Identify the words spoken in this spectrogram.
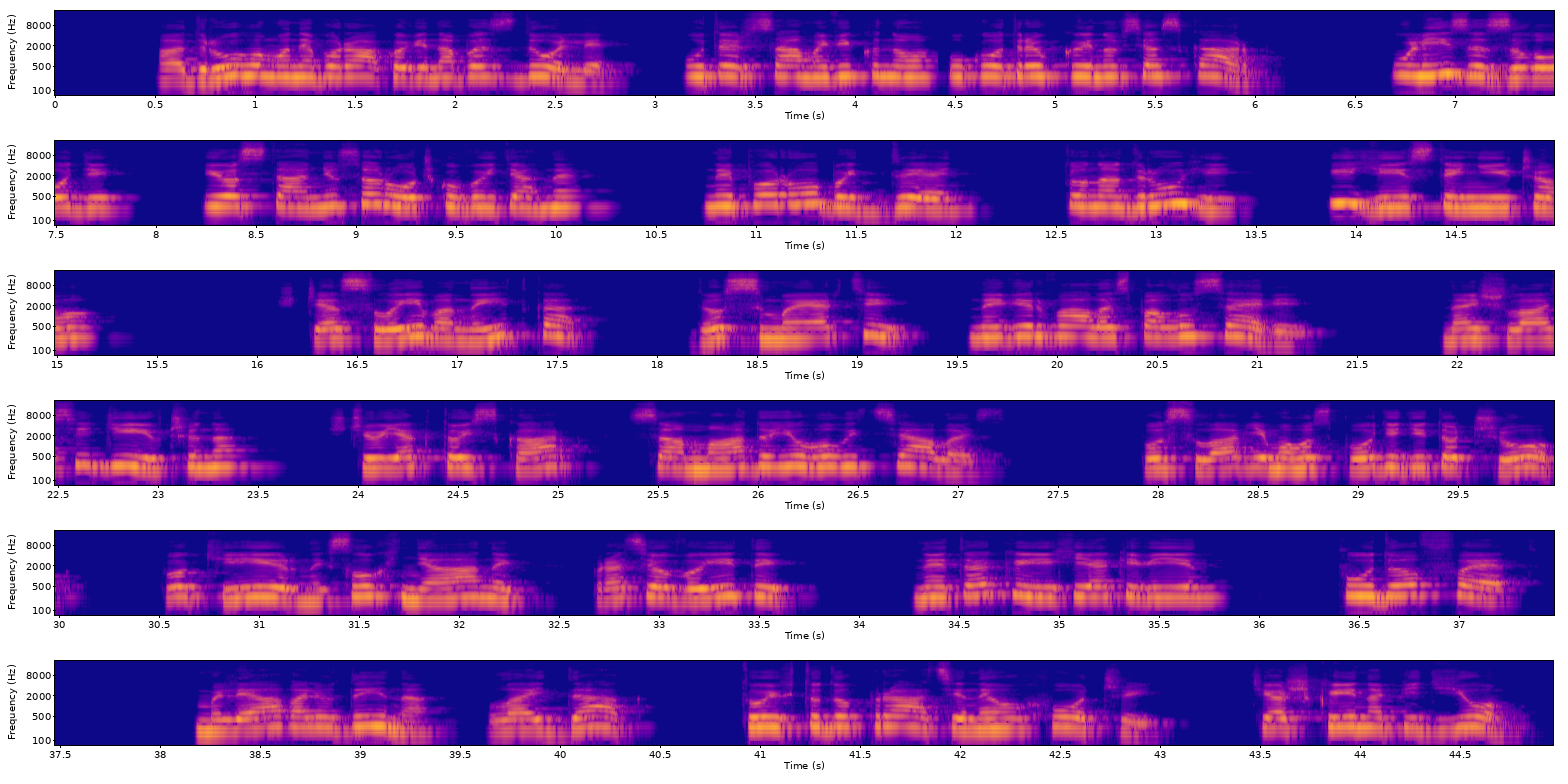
а другому неборакові на бездоллі у те ж саме вікно, у котре вкинувся скарб. Улізе злодій і останню сорочку витягне. Не поробить день, то на другий і їсти нічого. Щаслива нитка до смерті не вірвалась Павлусеві. Найшлась і дівчина, що, як той скарб, сама до його лицялась. Послав йому господі діточок, покірних, слухняних, працьовитих, не таких, як він, пудофет. Млява людина, лайдак, той, хто до праці неохочий, тяжкий на підйом.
